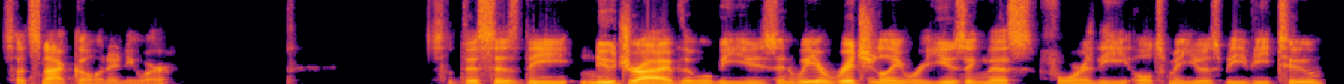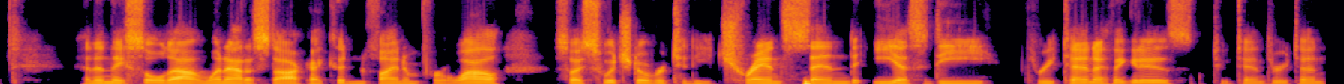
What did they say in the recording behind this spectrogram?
So it's not going anywhere. So this is the new drive that we'll be using. We originally were using this for the Ultimate USB V2, and then they sold out and went out of stock. I couldn't find them for a while, so I switched over to the Transcend ESD 310, I think it is, 210, 310.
